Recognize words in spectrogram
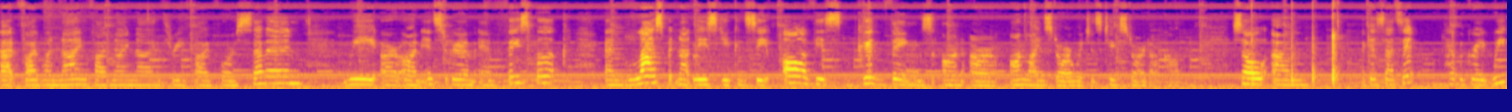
at 519-599-3547. We are on Instagram and Facebook. And last but not least, you can see all of these good things on our online store, which is tigstore.com. So um, I guess that's it. Have a great week.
